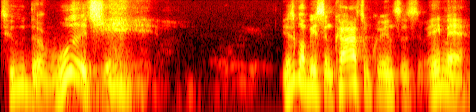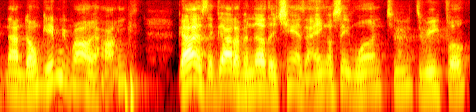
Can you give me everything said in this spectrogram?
to the woodshed. There's going to be some consequences. Amen. Now, don't get me wrong. God is the God of another chance. I ain't going to say one, two, three, four.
